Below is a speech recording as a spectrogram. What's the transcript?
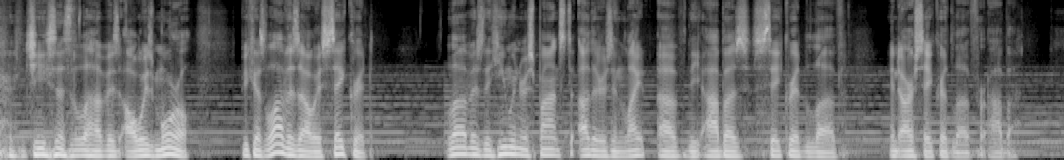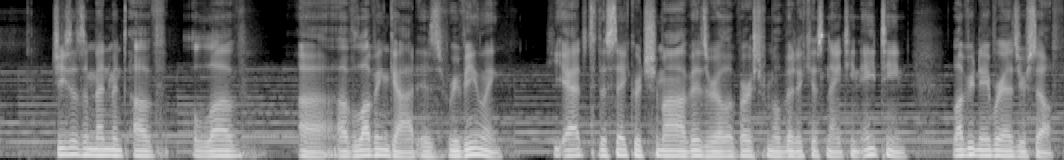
Jesus' love is always moral, because love is always sacred. Love is the human response to others in light of the Abba's sacred love and our sacred love for Abba. Jesus' amendment of love, uh, of loving God, is revealing. He adds to the sacred Shema of Israel a verse from Leviticus 19:18, "Love your neighbor as yourself."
